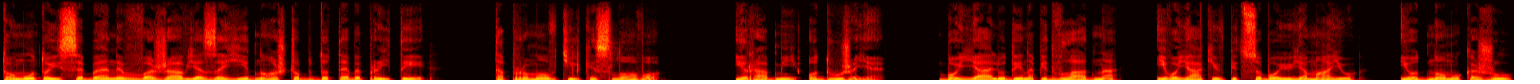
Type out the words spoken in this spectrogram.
Тому то й себе не вважав я за гідного, щоб до тебе прийти, та промов тільки слово, і раб мій одужає. Бо я людина підвладна, і вояків під собою я маю, і одному кажу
